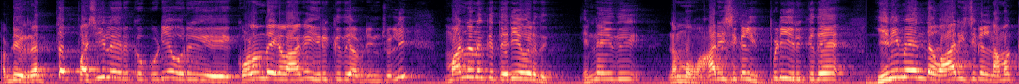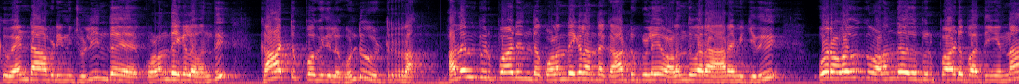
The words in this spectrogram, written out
அப்படி இரத்த பசியில் இருக்கக்கூடிய ஒரு குழந்தைகளாக இருக்குது அப்படின்னு சொல்லி மன்னனுக்கு தெரிய வருது. என்ன இது? நம்ம வாரிசுகள் இப்படி இருக்குதே? இனிமே இந்த வாரிசுகள் நமக்கு வேண்டாம் அப்படின்னு சொல்லி இந்த குழந்தைகளை வந்து காட்டுப்பகுதியில் கொண்டு விட்டுடுறான். அதன் பிற்பாடு இந்த குழந்தைகள் அந்த காட்டுக்குள்ளே வளர்ந்து வர ஆரம்பிக்குது. ஓரளவுக்கு வளர்ந்தது பிற்பாடு பார்த்தீங்கன்னா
